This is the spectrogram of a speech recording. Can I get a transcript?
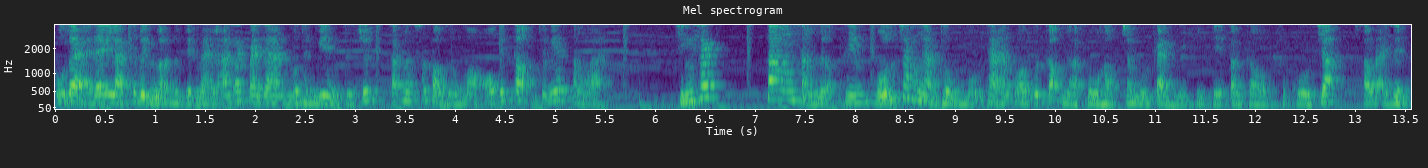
Cụ thể ở đây là cái bình luận về việc này là Azerbaijan, một thành viên của tổ chức các nước xuất khẩu dầu mỏ OPEC cộng cho biết rằng là chính sách tăng sản lượng thêm 400.000 thùng mỗi tháng của OPEC cộng là phù hợp trong bối cảnh nền kinh tế toàn cầu phục hồi chậm sau đại dịch.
